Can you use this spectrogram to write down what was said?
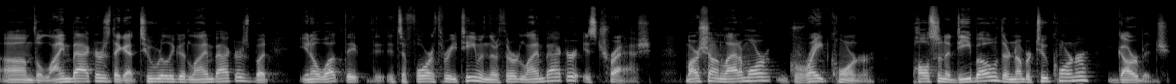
Um, the linebackers, they got two really good linebackers, but you know what? They, it's a 4 3 team, and their third linebacker is trash. Marshon Lattimore, great corner. Paulson Adebo, their number two corner, garbage.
